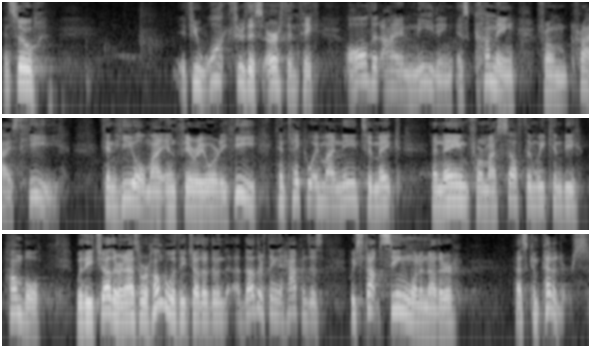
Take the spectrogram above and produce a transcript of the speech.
And so, if you walk through this earth and think, all that I am needing is coming from Christ, He can heal my inferiority, He can take away my need to make a name for myself, then we can be humble with each other. And as we're humble with each other, then the other thing that happens is we stop seeing one another as competitors.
